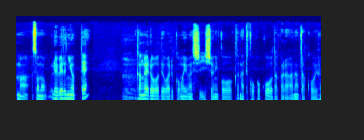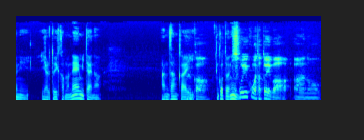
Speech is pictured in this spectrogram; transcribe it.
まあそのレベルによってうん。考えろで終わる子もいますし一緒にこうなってこここうだからあなたはこういうふうにやるといいかもねみたいなあの段階ごとにそういう子が例えばあの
